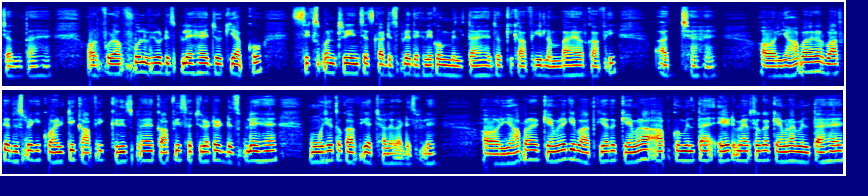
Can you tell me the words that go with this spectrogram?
चलता है। और पूरा फुल व्यू डिस्प्ले है, जो कि आपको 6.3 इंचेस का डिस्प्ले देखने को मिलता है, जो कि काफ़ी लंबा है और काफ़ी अच्छा है। और यहाँ पर अगर बात करें डिस्प्ले की क्वालिटी काफ़ी क्रिस्प है, काफ़ी सेचुरेटेड डिस्प्ले है। मुझे तो काफ़ी अच्छा लगा डिस्प्ले और यहाँ पर अगर कैमरे की बात किया तो कैमरा आपको मिलता है एट मेगापिक्सल का कैमरा मिलता है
